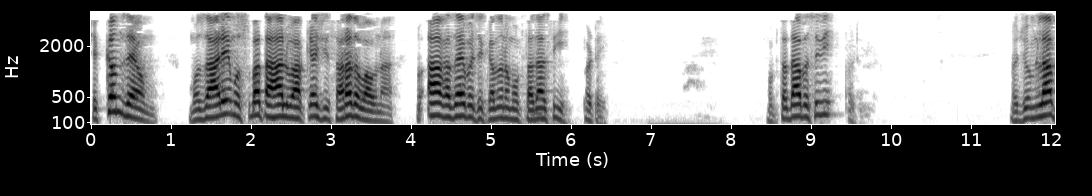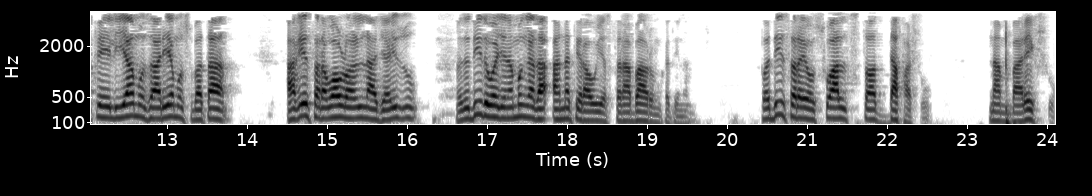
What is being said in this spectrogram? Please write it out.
چې کم ځای هم مضارع مثبت حال واقع شي سره د واونه نو هغه ځای به چې کمونه مبتدا سي پټي مبتدا به سوي پټي نو جمله فعلیه مضارعه مثبته هغه سره وړل ناجایز نو د دې د وجه نه مونږه د انت راوي استراباروم کتینا په دې سره یو سوال ستاسو دفع شو نام بارک شو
